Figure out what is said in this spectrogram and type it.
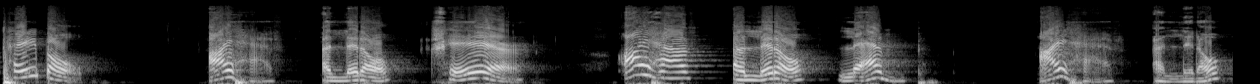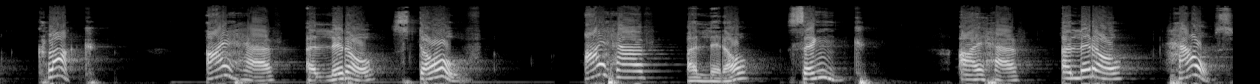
table. I have a little chair. I have a little lamp. I have a little clock. I have a little stove. I have a little sink. I have a little house.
